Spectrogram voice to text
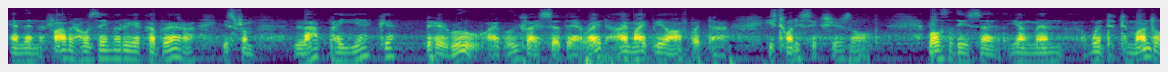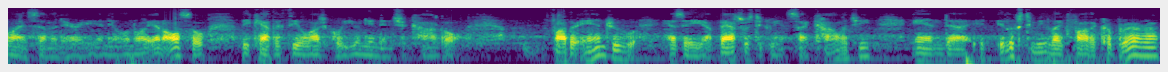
And then Father Jose Maria Cabrera is from La Payeque, Peru. I believe I said that right. I might be off, but uh, he's 26 years old. Both of these uh, young men went to Mundelein Seminary in Illinois and also the Catholic Theological Union in Chicago. Father Andrew has a uh, bachelor's degree in psychology, and uh, it, it looks to me like Father Cabrera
